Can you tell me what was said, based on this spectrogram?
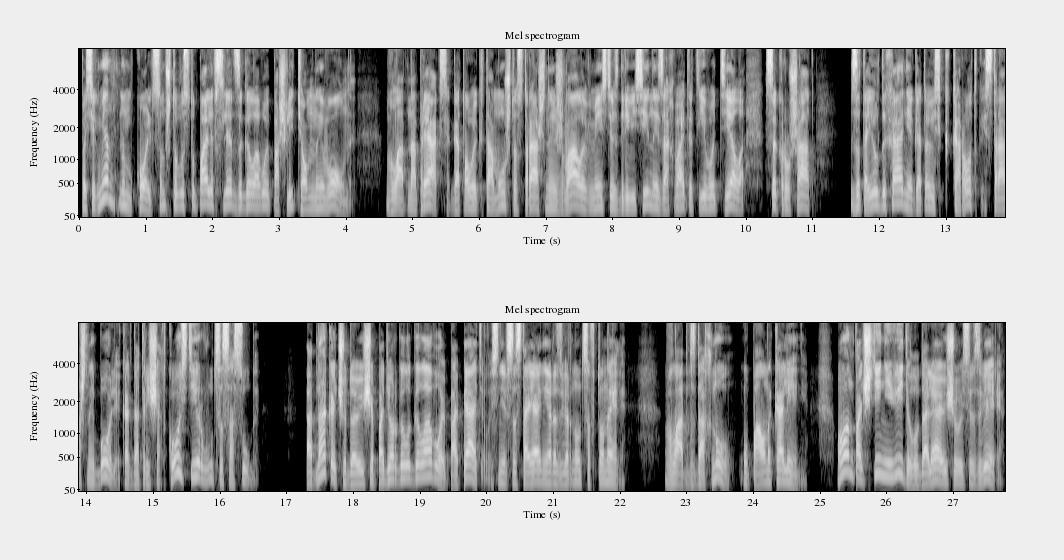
По сегментным кольцам, что выступали вслед за головой, пошли темные волны. Влад напрягся, готовый к тому, что страшные жвалы вместе с древесиной захватят его тело, сокрушат, Затаил дыхание, готовясь к короткой, страшной боли, когда трещат кости и рвутся сосуды. Однако чудовище подергало головой, попятилось, не в состоянии развернуться в туннеле. Влад вздохнул, упал на колени. Он почти не видел удаляющегося зверя.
